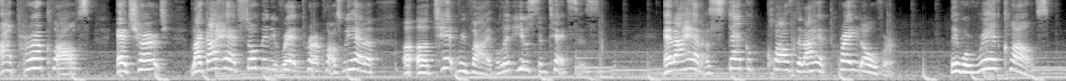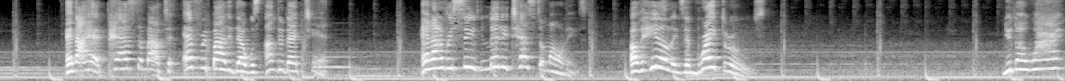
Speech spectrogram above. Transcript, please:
our prayer cloths at church. Like I had so many red prayer cloths. We had a, a, a tent revival in Houston, Texas. And I had a stack of cloths that I had prayed over. They were red cloths. And I had passed them out to everybody that was under that tent. And I received many testimonies of healings and breakthroughs. You know why?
